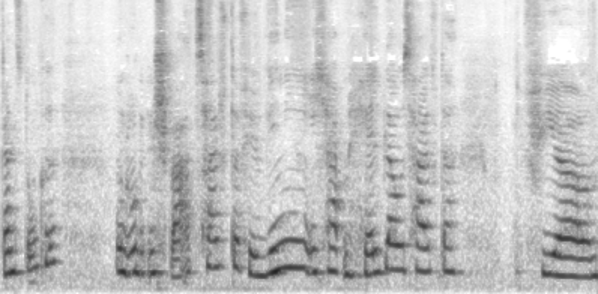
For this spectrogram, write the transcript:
ganz dunkel. Und unten Schwarzhalfter für Winnie. Ich habe ein hellblaues Halfter für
